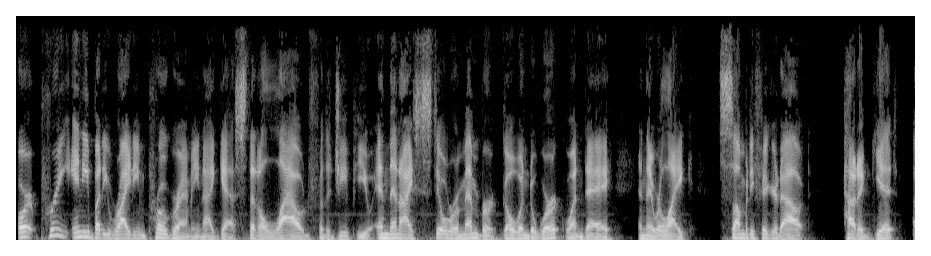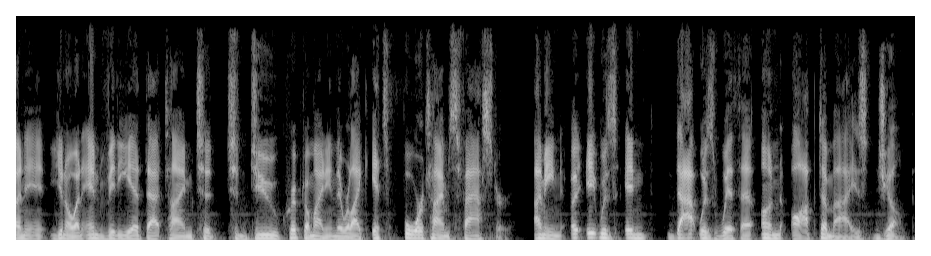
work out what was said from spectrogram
or pre anybody writing programming, I guess, that allowed for the GPU. And then I still remember going to work one day and they were like, somebody figured out how to get an you know an Nvidia at that time to to do crypto mining. They were like, it's four times faster. I mean, uh, it was and that was with an unoptimized jump.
